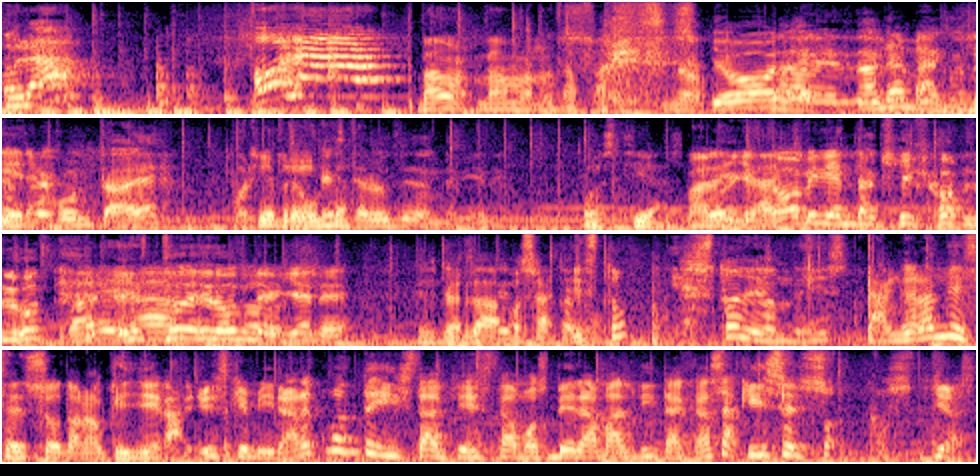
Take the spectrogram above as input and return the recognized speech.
¿Hola? ¡Hola! Vamos, vámonos. No. Yo la verdad una que tengo pregunta, ¿eh? ¿Qué pregunta? ¿Esta luz de dónde viene? Hostias. Vale, Porque que estamos aquí- viniendo aquí con luz. Vale, ya, ¿Esto de dónde chicos. viene? Es verdad, o sea, ¿esto? ¿Esto de dónde es? Tan grande es el sótano que llega Es que mirar a cuánta distancia estamos de la maldita casa ¿Qué es el sótano? Hostias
